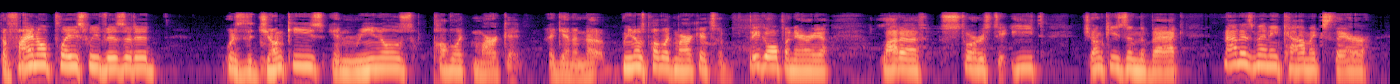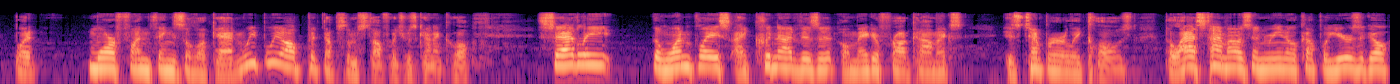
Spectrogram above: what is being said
The final place we visited was the Junkies in Reno's Public Market. Again, another, Reno's Public Market's a big open area, a lot of stores to eat, Junkies in the back. Not as many comics there, but more fun things to look at. And we, we all picked up some stuff, which was kind of cool. Sadly, the one place I could not visit, Omega Frog Comics, is temporarily closed. The last time I was in Reno a couple years ago,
